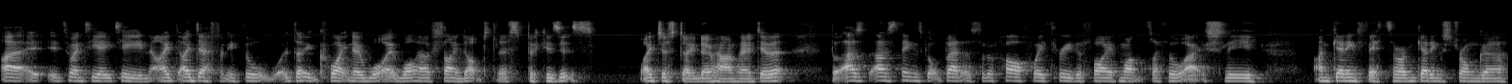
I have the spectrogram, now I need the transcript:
I, in 2018 I, I definitely thought i don't quite know why why i've signed up to this because it's i just don't know how i'm going to do it. But as as things got better sort of halfway through the five months i thought actually I'm getting fitter, I'm getting stronger.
